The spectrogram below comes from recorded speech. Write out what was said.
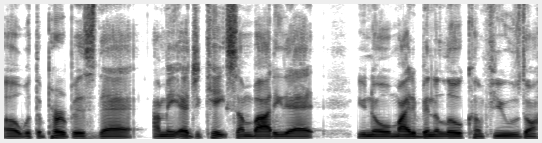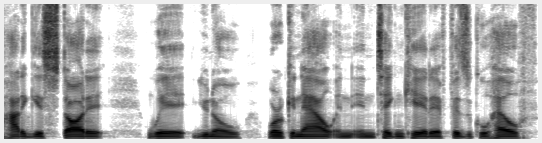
uh, with the purpose that I may educate somebody that you know might have been a little confused on how to get started with you know working out and, and taking care of their physical health,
